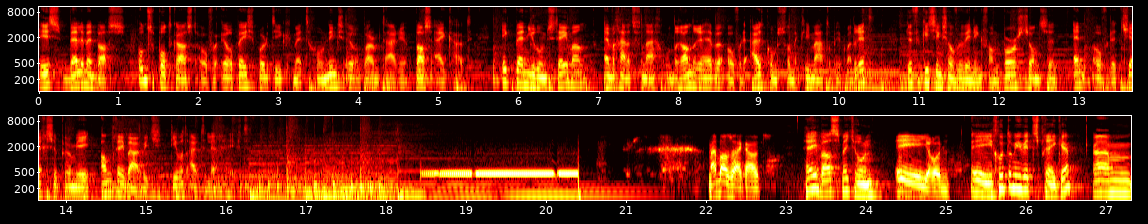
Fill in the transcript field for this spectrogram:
is Bellen met Bas, onze podcast over Europese politiek met GroenLinks-Europarlementariër Bas Eickhout. Ik ben Jeroen Steeman en we gaan het vandaag onder andere hebben over de uitkomst van de klimaattop in Madrid, de verkiezingsoverwinning van Boris Johnson en over de Tsjechische premier Andrej Babic, die wat uit te leggen heeft. Mijn Bas Eickhout. Hey Bas, met Jeroen. Hey Jeroen. Hey, goed om je weer te spreken. Ehm,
